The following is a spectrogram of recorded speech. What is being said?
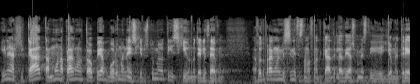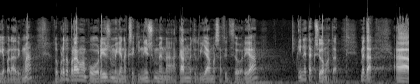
είναι αρχικά τα μόνα πράγματα τα οποία μπορούμε να ισχυριστούμε ότι ισχύουν, ότι αληθεύουν. Αυτό το πράγμα είναι σύνηθε στα μαθηματικά, δηλαδή ας πούμε στη γεωμετρία για παράδειγμα, το πρώτο πράγμα που ορίζουμε για να ξεκινήσουμε να κάνουμε τη δουλειά μας σε αυτή τη θεωρία είναι τα αξιώματα. Μετά, α,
